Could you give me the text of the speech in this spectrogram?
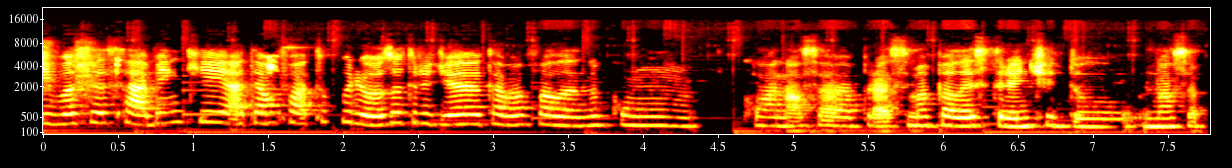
E vocês sabem que até um fato curioso, outro dia eu estava falando com, com a nossa próxima palestrante do nossa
